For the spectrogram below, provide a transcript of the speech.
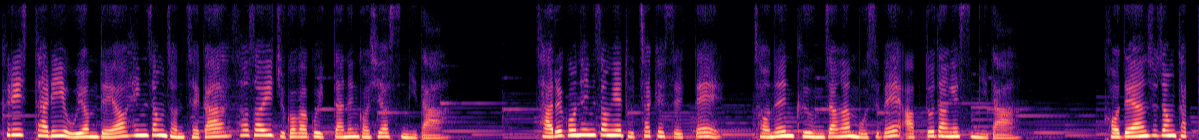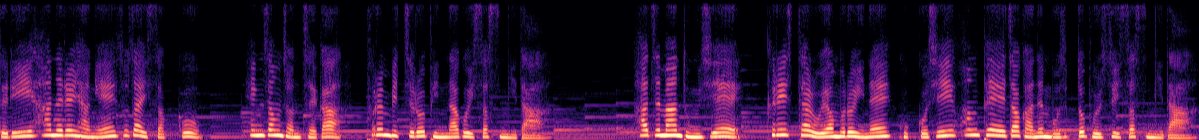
크리스탈이 오염되어 행성 전체가 서서히 죽어가고 있다는 것이었습니다. 자르곤 행성에 도착했을 때 저는 그 웅장한 모습에 압도당했습니다. 거대한 수정탑들이 하늘을 향해 솟아 있었고 행성 전체가 푸른빛으로 빛나고 있었습니다. 하지만 동시에 크리스탈 오염으로 인해 곳곳이 황폐해져 가는 모습도 볼 수 있었습니다.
